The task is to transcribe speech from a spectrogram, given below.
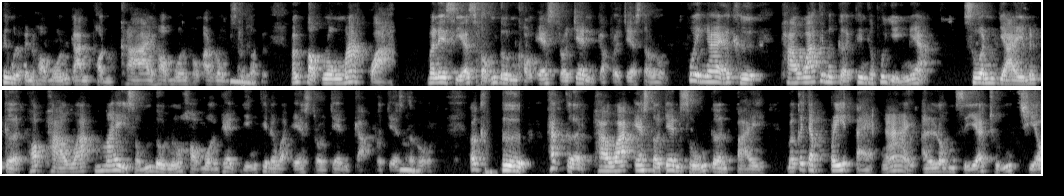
ซึ่งมันเป็นฮอร์โมนการผ่อนคลายฮอร์โมนของอารมณ์สงบมันตกลงมากกว่า มันเลยเสียสมดุลของเอสโตรเจนกับโปรเจสเตอโรนพูดง่ายก็คือ ภาวะที่มันเกิดขึ้นกับผู้หญิงเนี่ยส่วนใหญ่มันเกิดเพราะภาวะไม่สมดุลของฮอร์โมนเพศหญิงที่เรียกว่าเอสโตรเจนกับโปรเจสเตอโรนก็คือถ้าเกิดภาวะเอสโตรเจนสูงเกินไป มันก็จะปรี๊ดแตกง่าย อารมณ์เสียฉุนเฉียว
